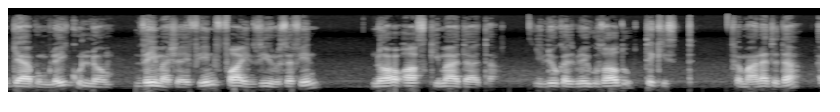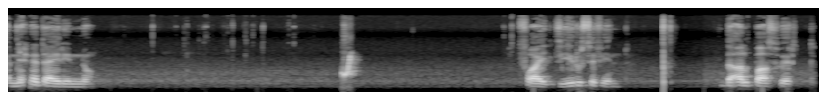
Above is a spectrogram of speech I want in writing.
جابهم لي كلهم. زي ما شايفين file zero seven نوعه ASCII ما data اللي هو كاتب لي قصاده text فمعناته ده اللي إحنا دايرينه file zero seven ده ال password.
